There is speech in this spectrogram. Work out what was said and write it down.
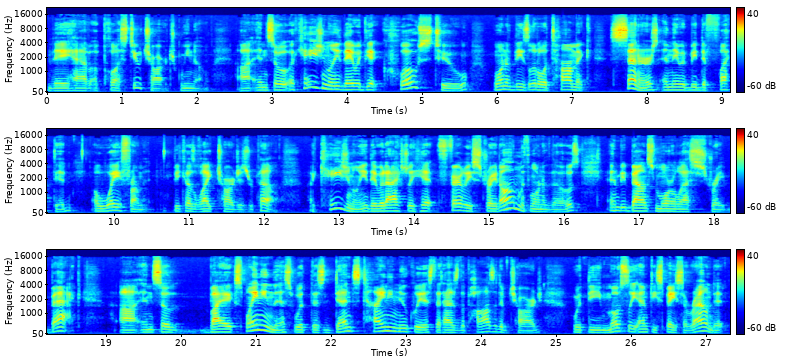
They have a plus two charge, we know. Uh, and so occasionally they would get close to one of these little atomic centers and they would be deflected away from it because like charges repel. Occasionally, they would actually hit fairly straight on with one of those and be bounced more or less straight back. Uh, and so, by explaining this with this dense, tiny nucleus that has the positive charge with the mostly empty space around it,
